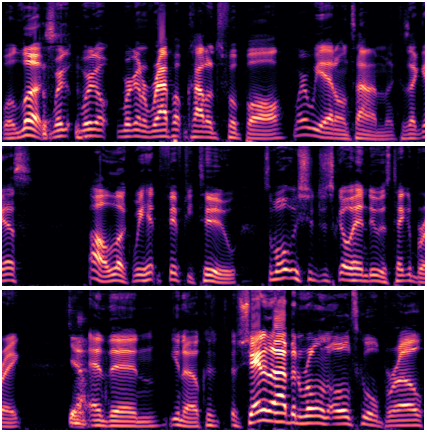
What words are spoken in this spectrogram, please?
Well, look, we're we're go- we're gonna wrap up college football. Where are we at on time? Because I guess, oh look, we hit fifty two. So what we should just go ahead and do is take a break, Yeah. and then you know, because Shannon and I have been rolling old school, bro.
